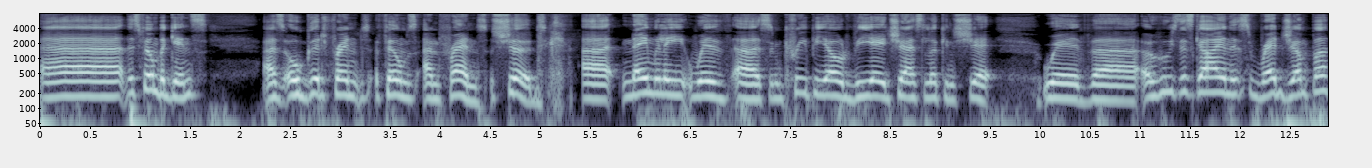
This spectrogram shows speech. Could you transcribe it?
Uh, this film begins as all good friend films and friends should, uh, namely with uh, some creepy old VHS looking shit. With uh, oh, who's this guy in this red jumper?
